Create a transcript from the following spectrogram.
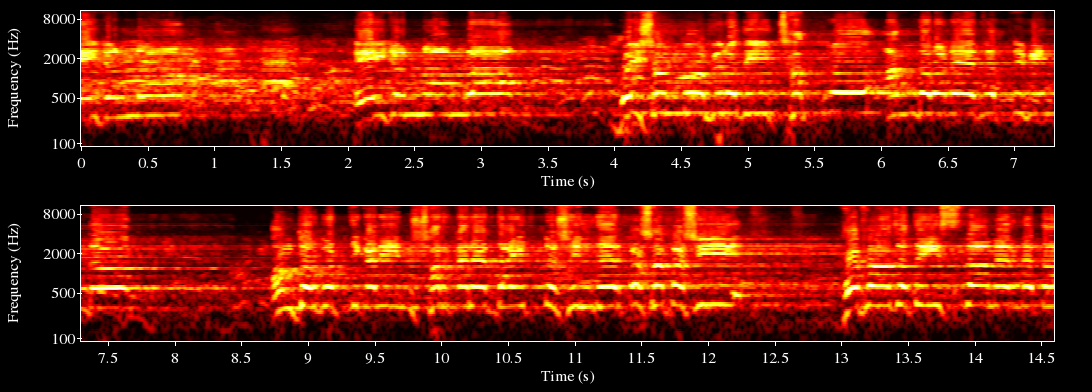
এই জন্য এই জন্য আমরা বৈষম্য বিরোধী ছাত্র আন্দোলনের নেতৃবৃন্দ, অন্তর্বর্তীকালীন সরকারের দায়িত্বশীলদের পাশাপাশি হেফাজতে ইসলামের নেতা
